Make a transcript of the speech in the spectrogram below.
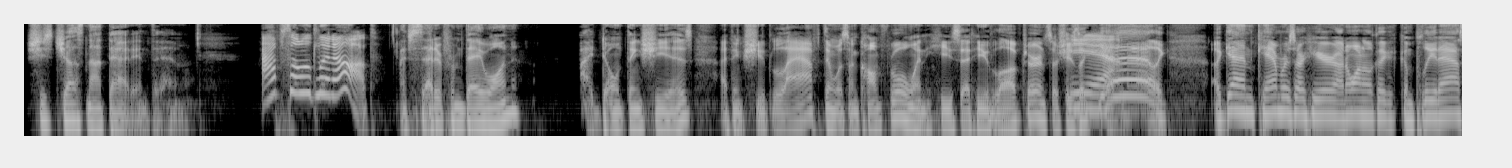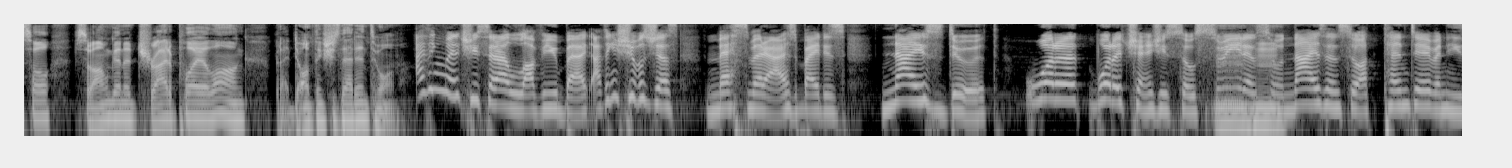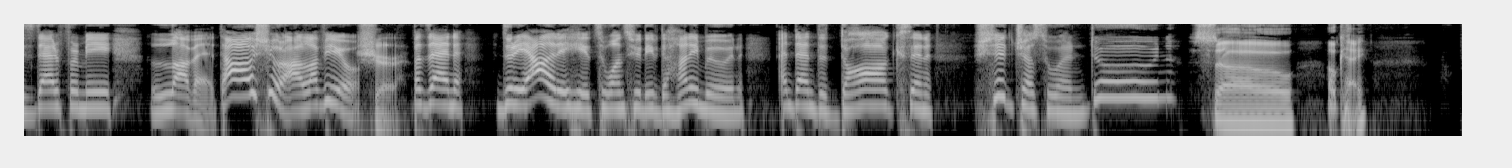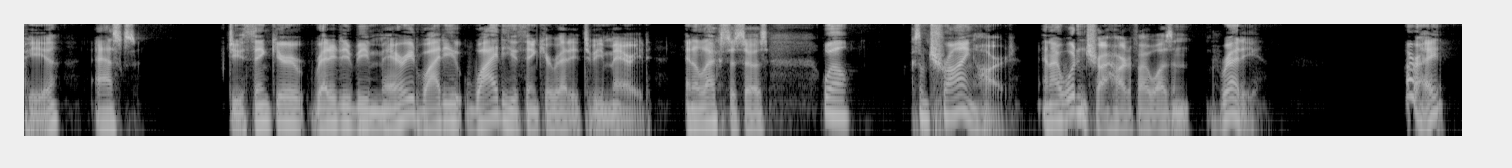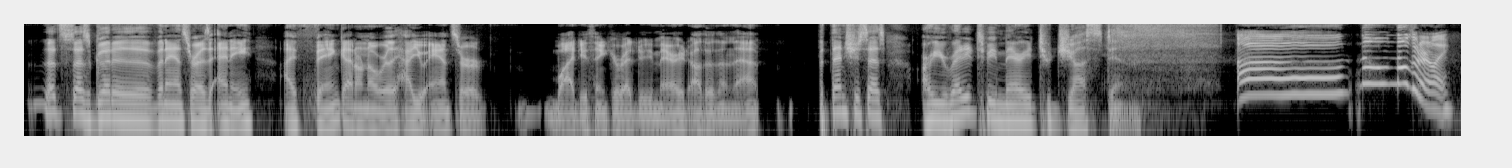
she's just not that into him. Absolutely not. I've said it from day one. I don't think she is. I think she laughed and was uncomfortable when he said he loved her. And so she's like, Yeah. yeah, like, again, cameras are here. I don't want to look like a complete asshole. So I'm going to try to play along. But I don't think she's that into him. I think when she said I love you back, I think she was just mesmerized by this nice dude. What a what a change. He's so sweet and so mm-hmm. nice and so attentive and he's there for me. Love it. Oh sure, I love you. Sure. But then the reality hits once you leave the honeymoon and then the dogs and shit just went down. So, okay. Pia asks, "Do you think you're ready to be married? Why do you why do you think you're ready to be married?" And Alexa says, "Well, cuz I'm trying hard, and I wouldn't try hard if I wasn't ready." All right. That's as good of an answer as any, I think. I don't know really how you answer why do you think you're ready to be married other than that. But then she says, "Are you ready to be married to Justin?" Really.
